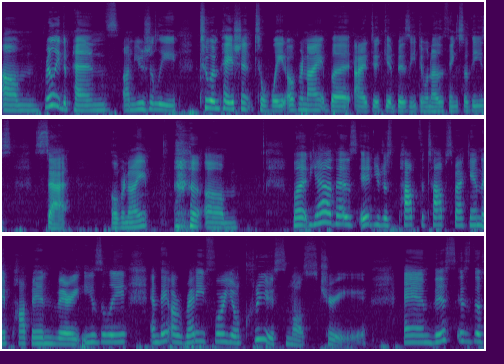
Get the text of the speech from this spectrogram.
Um, really depends. I'm usually too impatient to wait overnight, but I did get busy doing other things, so these sat overnight. um, but yeah, that is it. You just pop the tops back in. They pop in very easily, and they are ready for your Christmas tree. And this is the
